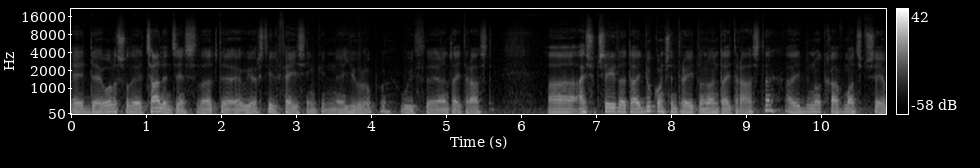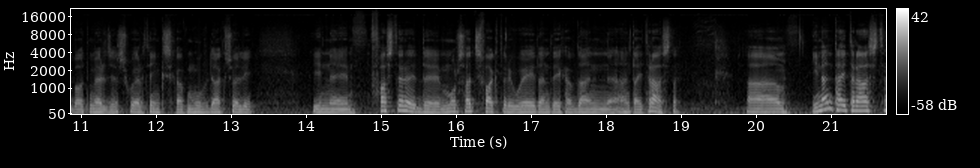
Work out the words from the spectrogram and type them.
and uh, also the challenges that uh, we are still facing in uh, Europe with antitrust. I should say that I do concentrate on antitrust. I do not have much to say about mergers, where things have moved actually in a faster and a more satisfactory way than they have done in antitrust. Um, in antitrust,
